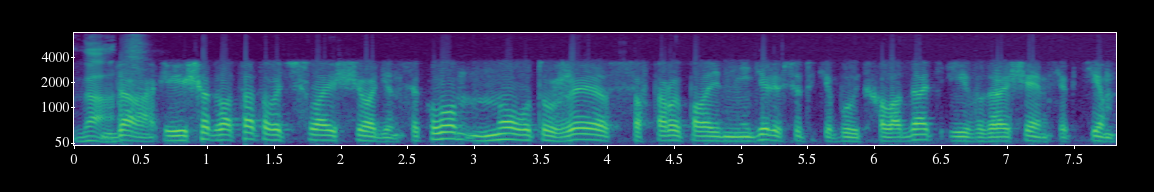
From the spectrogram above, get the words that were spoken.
Да. да, и еще 20 числа еще один циклон, но вот уже со второй половины недели все-таки будет холодать, и возвращаемся к тем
